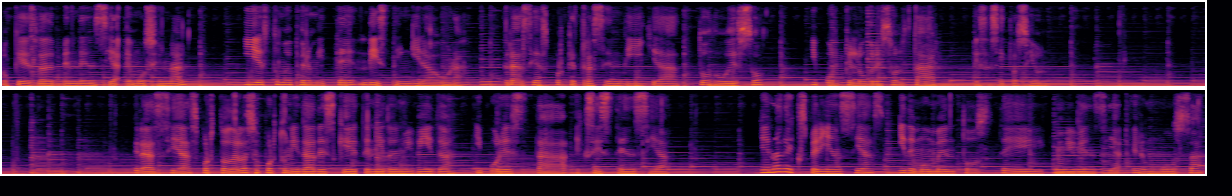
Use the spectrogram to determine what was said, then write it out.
lo que es la dependencia emocional y esto me permite distinguir ahora. Gracias porque trascendí ya todo eso y porque logré soltar esa situación. Gracias por todas las oportunidades que he tenido en mi vida y por esta existencia llena de experiencias y de momentos de convivencia hermosa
